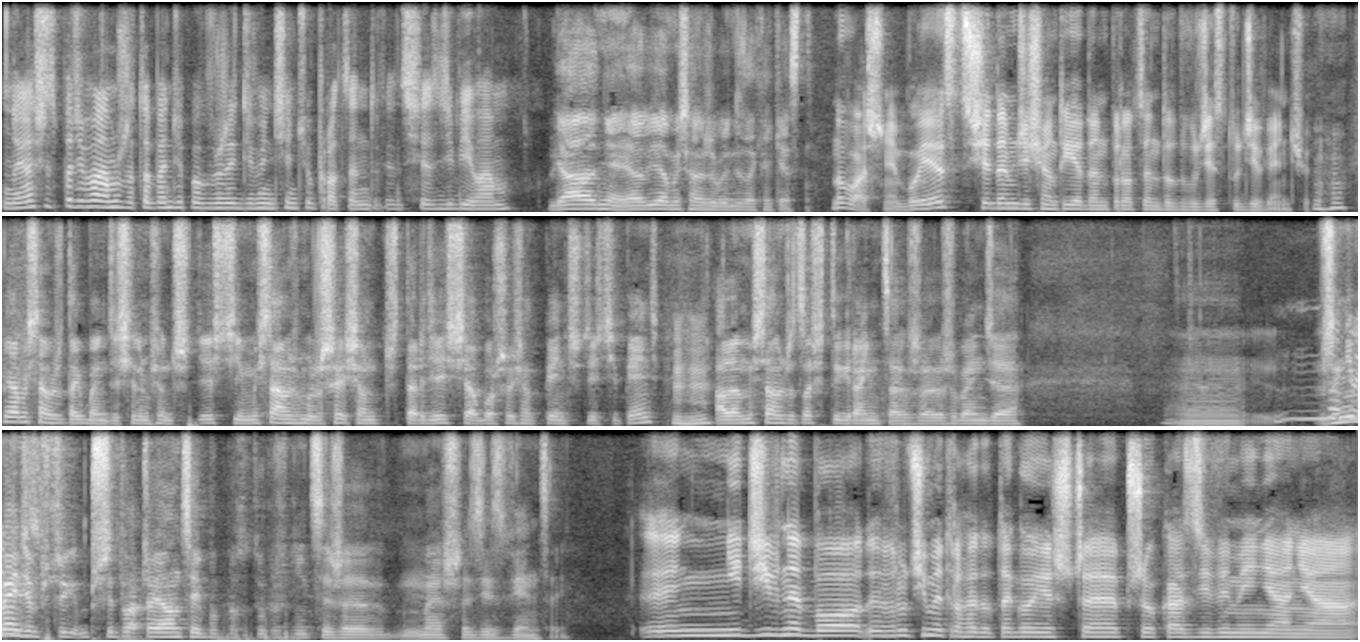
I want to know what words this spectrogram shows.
No ja się spodziewałam, że to będzie powyżej 90%, więc się zdziwiłam. Ja nie, ja, ja myślałem, że będzie tak jak jest. No właśnie, bo jest 71% do 29%. Mhm. Ja myślałem, że tak będzie 70-30. Myślałem, że może 60-40 albo 65-35, Mhm. ale myślałem, że coś w tych granicach, że, że będzie. E, że No nie więc- będzie przy, przytłaczającej po prostu różnicy, że mężczyzn jest więcej. Y, Nie dziwne, bo wrócimy trochę do tego jeszcze przy okazji wymieniania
